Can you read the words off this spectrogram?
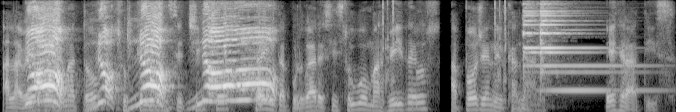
A la ¡No! vez me mató, ¡No! ¡No! chicos, ¡No! 30 pulgares y subo más videos, apoyen el canal. Es gratis.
